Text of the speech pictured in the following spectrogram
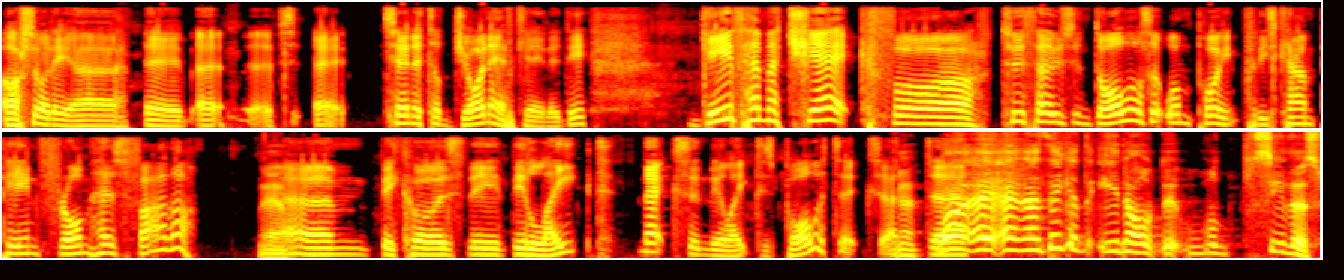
or sorry, uh, uh, uh, uh, uh, Senator John F. Kennedy, gave him a check for two thousand dollars at one point for his campaign from his father Yeah. um, because they, they liked Nixon, they liked his politics, and Yeah. uh, well, I- and I think you know we'll see this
